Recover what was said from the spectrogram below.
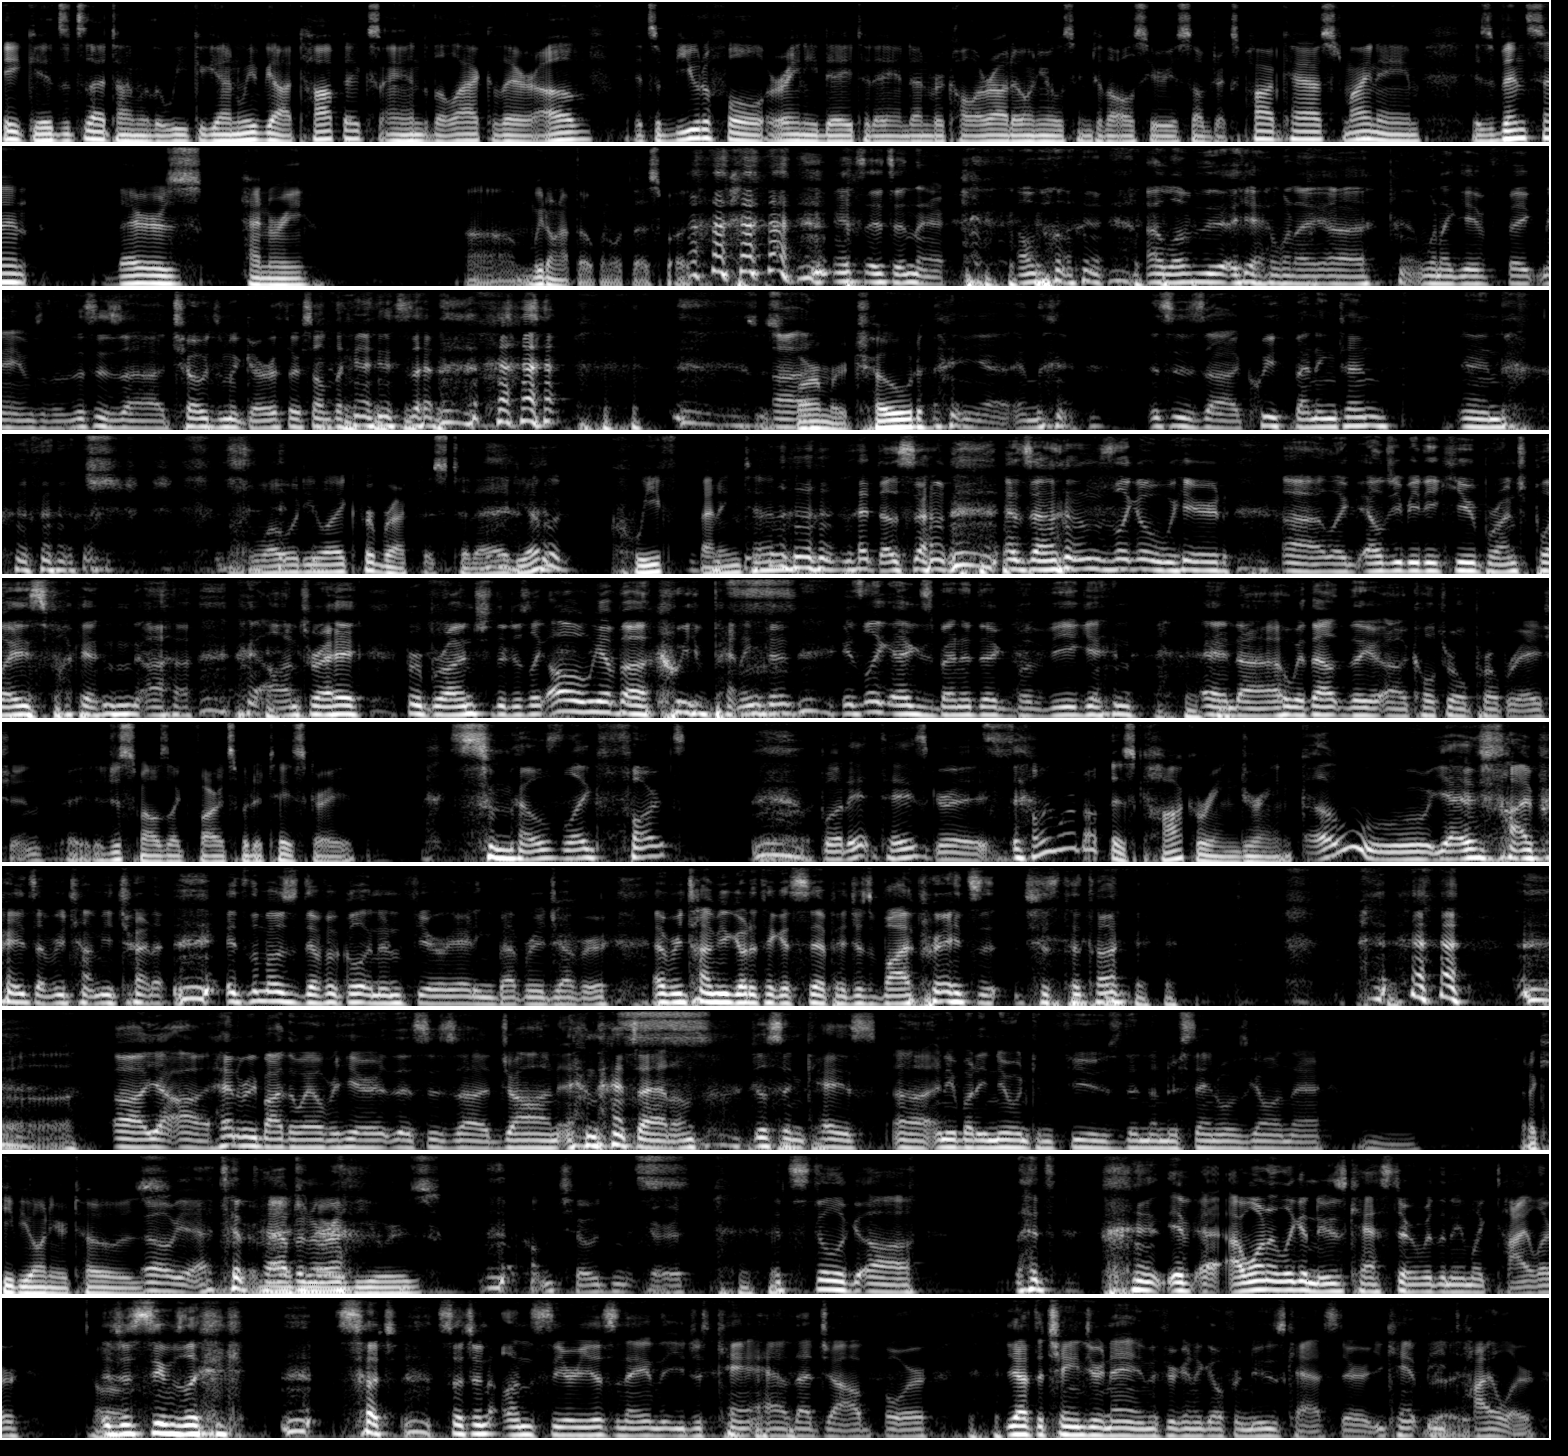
Hey kids, it's that time of the week again. We've got topics and the lack thereof. It's a beautiful rainy day today in Denver, Colorado, and you're listening to the All Serious Subjects podcast. My name is Vincent. There's Henry. Um, we don't have to open with this, but it's it's in there. Um, I love the yeah when I uh, when I gave fake names. This is uh, Chodes McGirth or something. This is uh, Farmer Chode. Yeah, and this is uh, Queef Bennington, and what would you like for breakfast today? Do you have a Queef Bennington. that does sound. That sounds like a weird, uh, like LGBTQ brunch place. Fucking uh, entree for brunch. They're just like, oh, we have a uh, Queef Bennington. It's like eggs Benedict but vegan and uh, without the uh, cultural appropriation. Right. It just smells like farts, but it tastes great. smells like farts. but it tastes great. Tell me more about this cock ring drink. Oh, yeah, it vibrates every time you try to. It's the most difficult and infuriating beverage ever. Every time you go to take a sip, it just vibrates just a ton. uh. Uh, yeah, uh, Henry, by the way, over here, this is uh, John, and that's Adam, just in case uh, anybody new and confused didn't understand what was going there. Gotta keep you on your toes. Oh yeah, tip tapping around viewers. I'm Chodes McGirth. it's still uh, that's if I want to like a newscaster with a name like Tyler, oh. it just seems like such such an unserious name that you just can't have that job for. You have to change your name if you're gonna go for newscaster. You can't be right. Tyler.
